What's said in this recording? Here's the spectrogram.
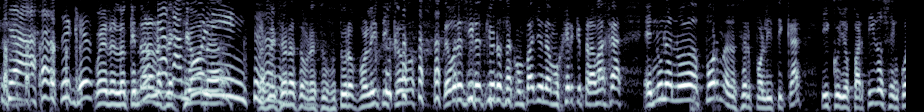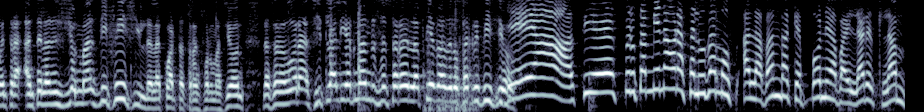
Ya, así que. Bueno, lo que Nora No reflexiona, reflexiona sobre su futuro político. Debo decirles que hoy nos acompaña una mujer que trabaja en una nueva forma de hacer política y cuyo partido se encuentra ante la decisión más difícil de la cuarta transformación. La senadora Citlali Hernández estará en la piedra de los sacrificios. Yeah, así es. Pero también ahora saludamos a la banda que pone a bailar slam,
